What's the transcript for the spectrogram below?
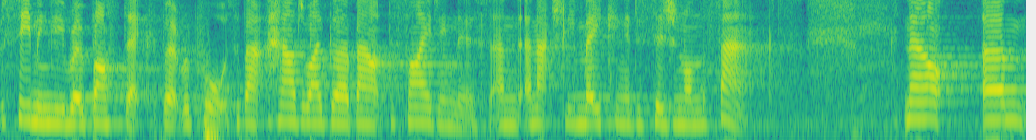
seemingly robust expert reports about how do I go about deciding this and, and actually making a decision on the facts. Now, um,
